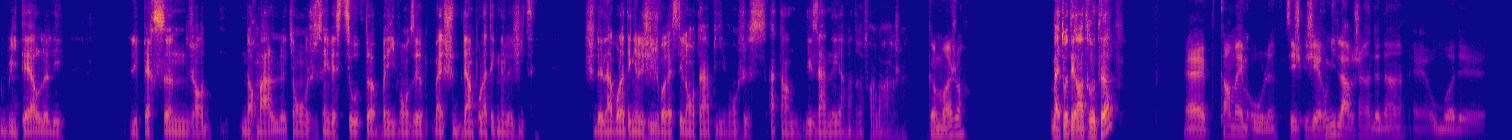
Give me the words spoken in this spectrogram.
retail, les, les personnes genre normales qui ont juste investi au top, ben, ils vont dire ben, je suis dedans pour la technologie. Je suis dedans pour la technologie, je vais rester longtemps, puis ils vont juste attendre des années avant de refaire leur argent. Comme moi, genre. Ben toi, t'es rentré au top? Euh, quand même haut, là. J'ai remis de l'argent dedans euh, au mois de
